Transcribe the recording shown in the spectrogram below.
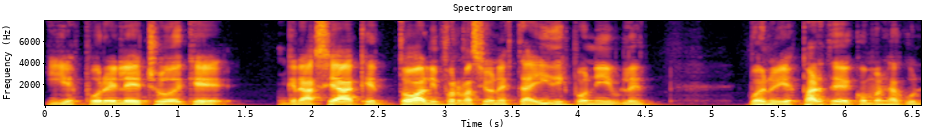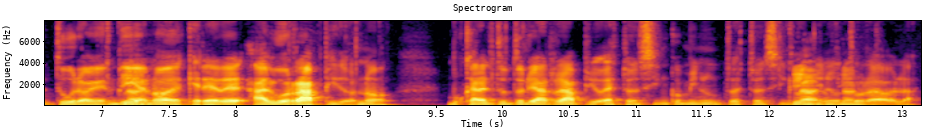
Y es por el hecho de que, gracias a que toda la información está ahí disponible, bueno, y es parte de cómo es la cultura hoy en día, Claro. ¿no? De querer algo rápido, ¿no? Buscar el tutorial rápido, esto en cinco minutos, esto en cinco Claro, minutos, claro. bla, bla.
